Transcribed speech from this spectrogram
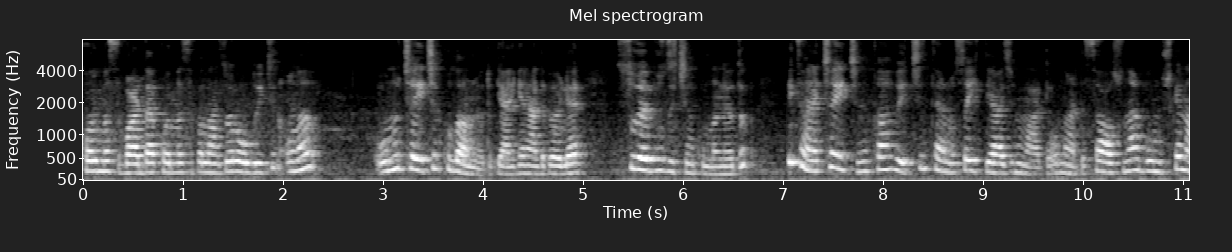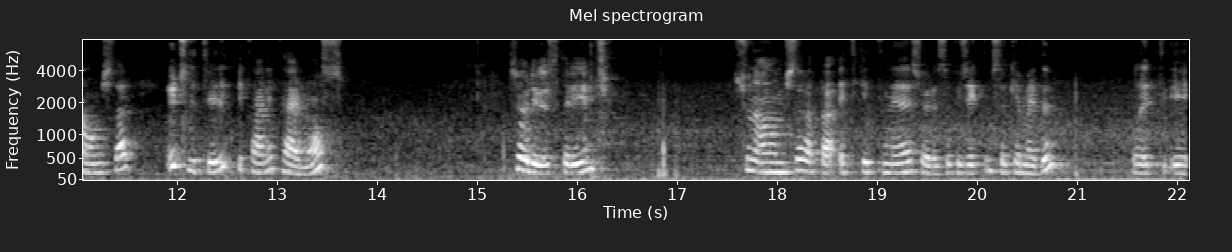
koyması, bardağa koyması falan zor olduğu için ona onu çay için kullanmıyorduk. Yani genelde böyle su ve buz için kullanıyorduk. Bir tane çay için, kahve için termosa ihtiyacım vardı. Onlar da sağ olsunlar bulmuşken almışlar. 3 litrelik bir tane termos. Şöyle göstereyim. Şunu almışlar. Hatta etiketini şöyle sökecektim. Sökemedim. Bunu eti- e,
